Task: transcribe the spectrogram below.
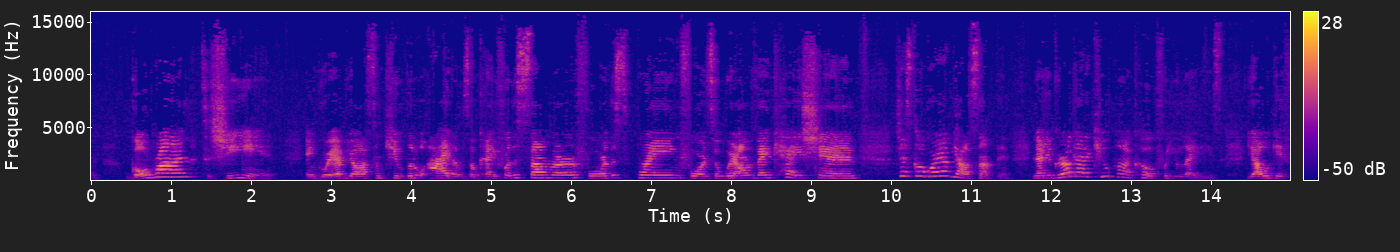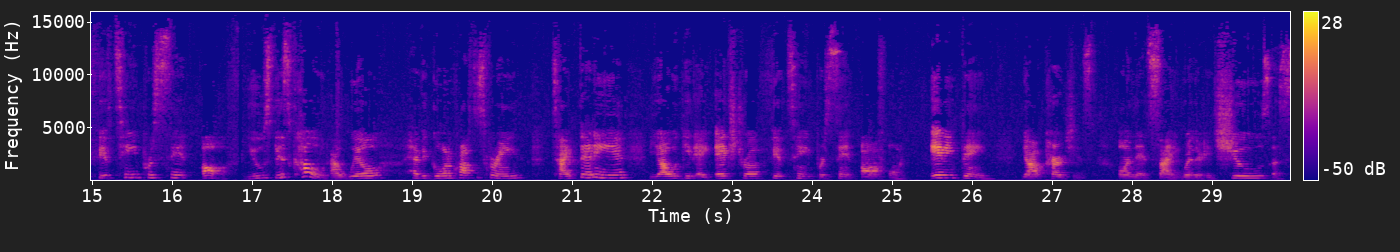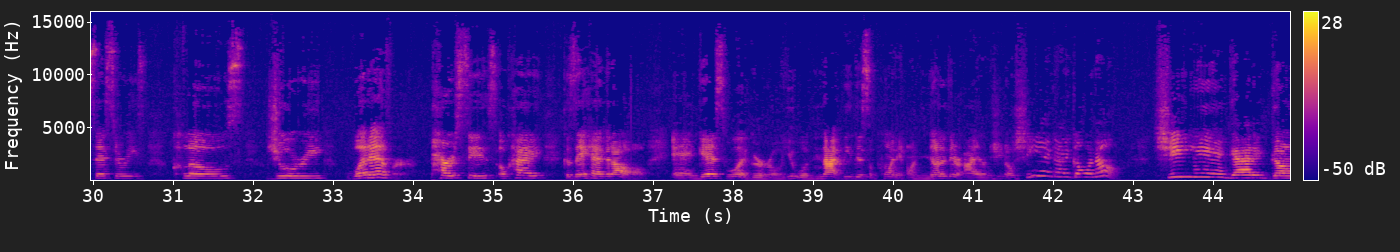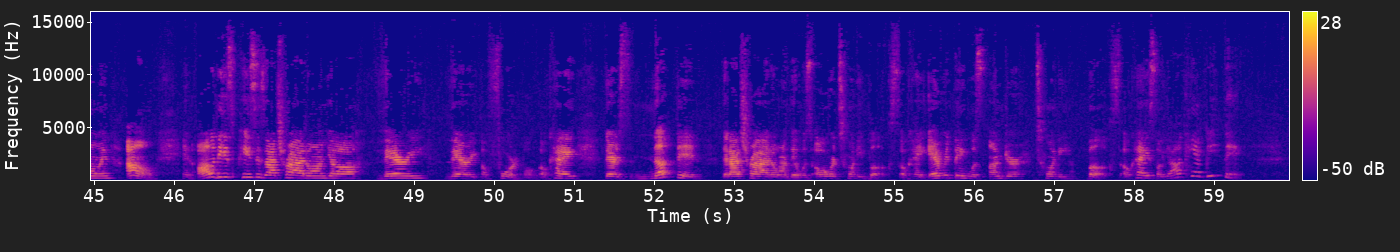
Go run to Shein and grab y'all some cute little items, okay? For the summer, for the spring, for to wear on vacation. Just go grab y'all something. Now, your girl got a coupon code for you ladies. Y'all will get 15% off. Use this code. I will have it going across the screen. Type that in. Y'all will get a extra 15% off on anything y'all purchase on that site. Whether it's shoes, accessories, clothes, jewelry, whatever. Purses, okay? Because they have it all. And guess what, girl? You will not be disappointed on none of their items. You know, she ain't got it going on. Shein got it going on. And all of these pieces I tried on, y'all, very, very affordable, okay? There's nothing that I tried on that was over 20 bucks, okay? Everything was under 20 bucks, okay? So y'all can't beat that.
